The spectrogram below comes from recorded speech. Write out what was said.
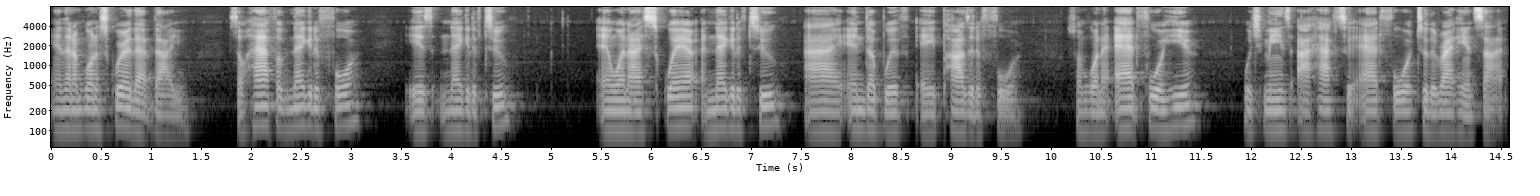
and then I'm going to square that value. So half of negative 4 is negative 2. And when I square a negative 2, I end up with a positive 4. So I'm going to add 4 here, which means I have to add 4 to the right-hand side.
